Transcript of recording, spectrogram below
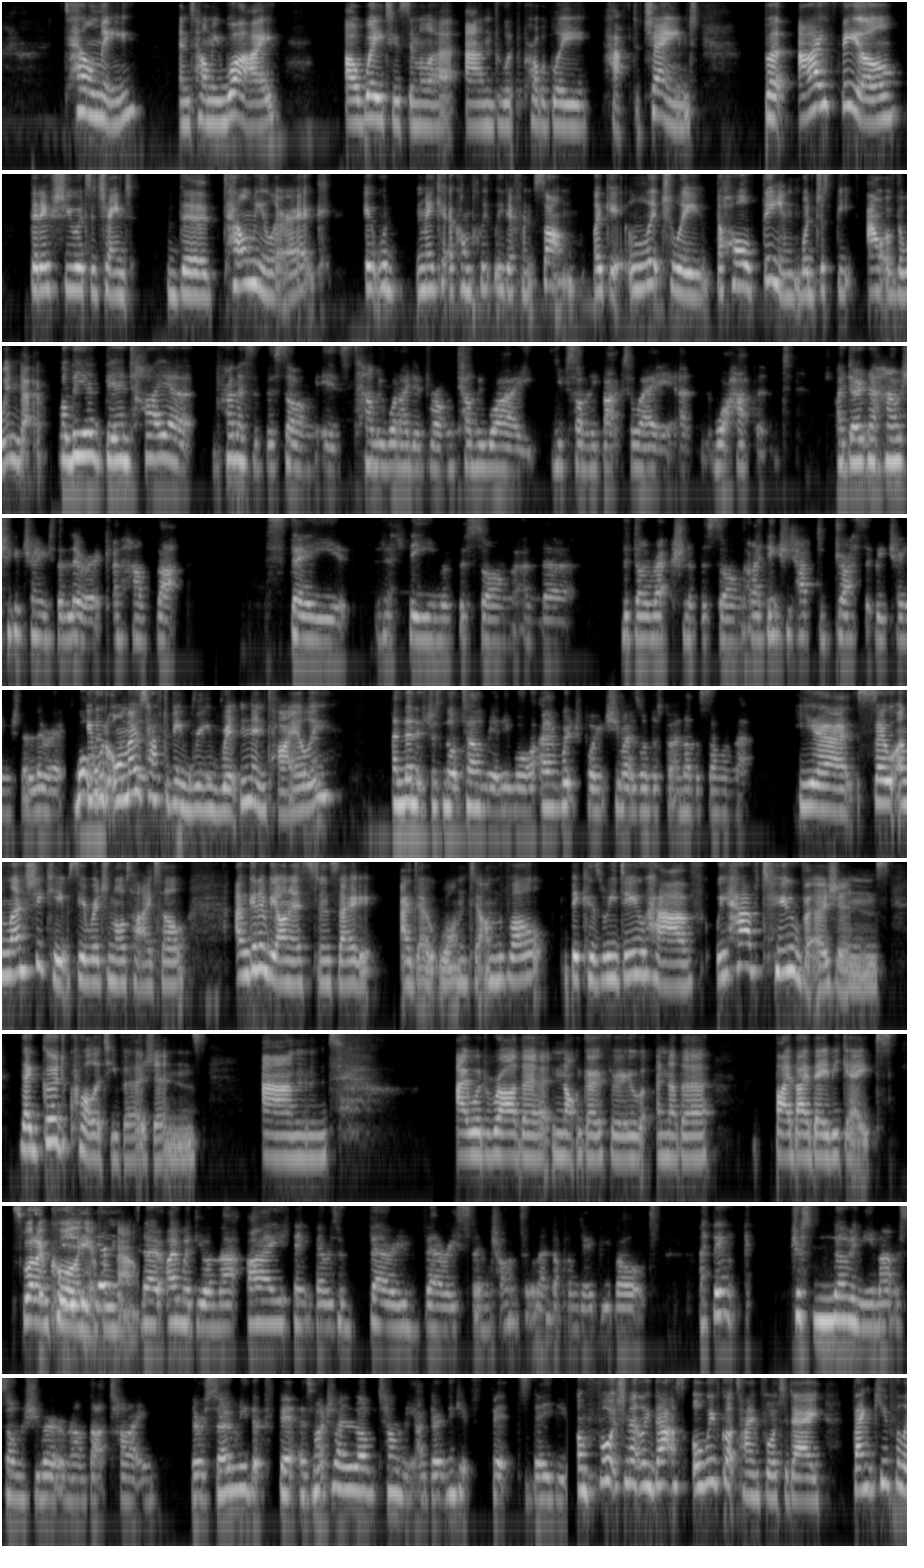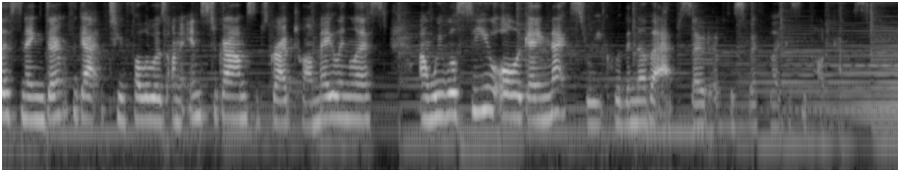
tell me and tell me why are way too similar and would probably have to change. But I feel that if she were to change the tell me lyric, it would make it a completely different song. Like it literally, the whole theme would just be out of the window. Well, the the entire premise of the song is tell me what I did wrong, tell me why you've suddenly backed away and what happened. I don't know how she could change the lyric and have that stay the theme of the song and the the direction of the song. And i think she'd have to drastically change the lyric. What it would, would almost have to be rewritten entirely. And then it's just not tell me anymore and at which point she might as well just put another song on there. Yeah so unless she keeps the original title i'm going to be honest and say i don't want it on the vault because we do have we have two versions. They're good quality versions and I would rather not go through another bye bye baby gate. It's what I'm calling it from now. No, I'm with you on that. I think there is a very, very slim chance it will end up on debut vault. I think just knowing the amount of songs she wrote around that time, there are so many that fit. As much as I love Tell Me, I don't think it fits debut. Unfortunately, that's all we've got time for today. Thank you for listening. Don't forget to follow us on Instagram, subscribe to our mailing list, and we will see you all again next week with another episode of the Swift Legacy podcast.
